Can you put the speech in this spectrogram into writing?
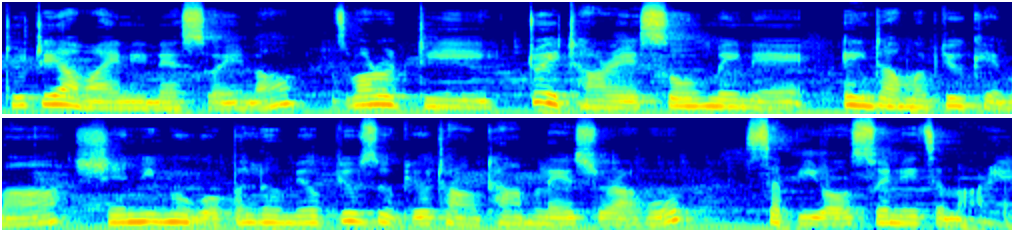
ဒုတိယပိုင်းအနေနဲ့ဆိုရင်တော့ကျမတို့ဒီတွေ့ထားတဲ့ soul mate နဲ့အိမ်တောင်မပြုတ်ခင်မှာရင်းနှီးမှုကိုဘယ်လိုမျိုးပြုစုပြောထောင်ထားမလဲဆိုတာကိုဆက်ပြီးတော့ဆွေးနွေးကြပါမယ်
